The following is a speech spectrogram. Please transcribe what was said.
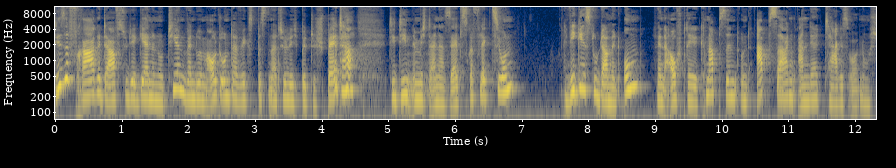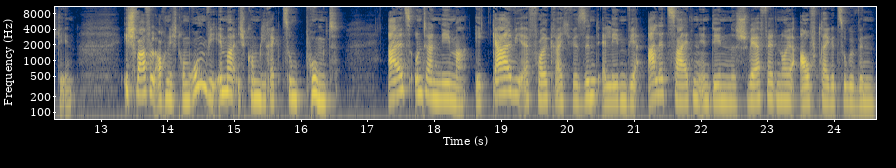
Diese Frage darfst du dir gerne notieren, wenn du im Auto unterwegs bist, natürlich bitte später. Die dient nämlich deiner Selbstreflexion. Wie gehst du damit um, wenn Aufträge knapp sind und Absagen an der Tagesordnung stehen? Ich schwafel auch nicht drum rum, wie immer, ich komme direkt zum Punkt. Als Unternehmer, egal wie erfolgreich wir sind, erleben wir alle Zeiten, in denen es schwerfällt, neue Aufträge zu gewinnen.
